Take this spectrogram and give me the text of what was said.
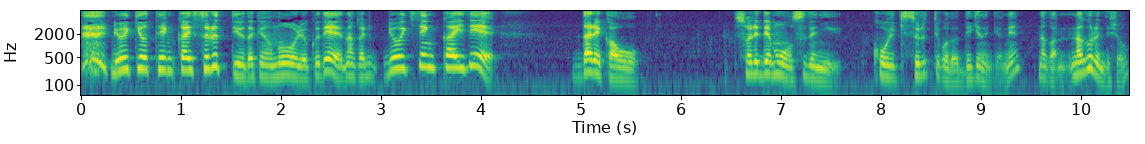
領域を展開するっていうだけの能力で、なんか領域展開で誰かを、それでもうすでに攻撃するってことはできないんだよね。なんか殴るんでしょ？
